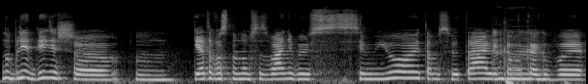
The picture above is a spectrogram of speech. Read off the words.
ну, блин, видишь, э, я-то в основном созваниваюсь с семьей, там, с Виталиком, mm-hmm. и как бы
